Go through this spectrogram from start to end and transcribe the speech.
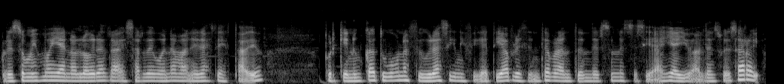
Por eso mismo ella no logra atravesar de buena manera este estadio, porque nunca tuvo una figura significativa presente para entender sus necesidades y ayudarle en su desarrollo.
